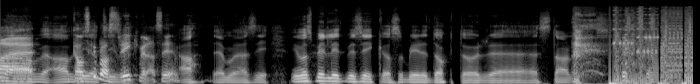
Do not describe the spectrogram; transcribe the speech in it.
av, av Ganske bra 29. stryk, vil jeg si. Ja, det må jeg si. Vi må spille litt musikk, og så blir det Doktor uh, Starlet.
